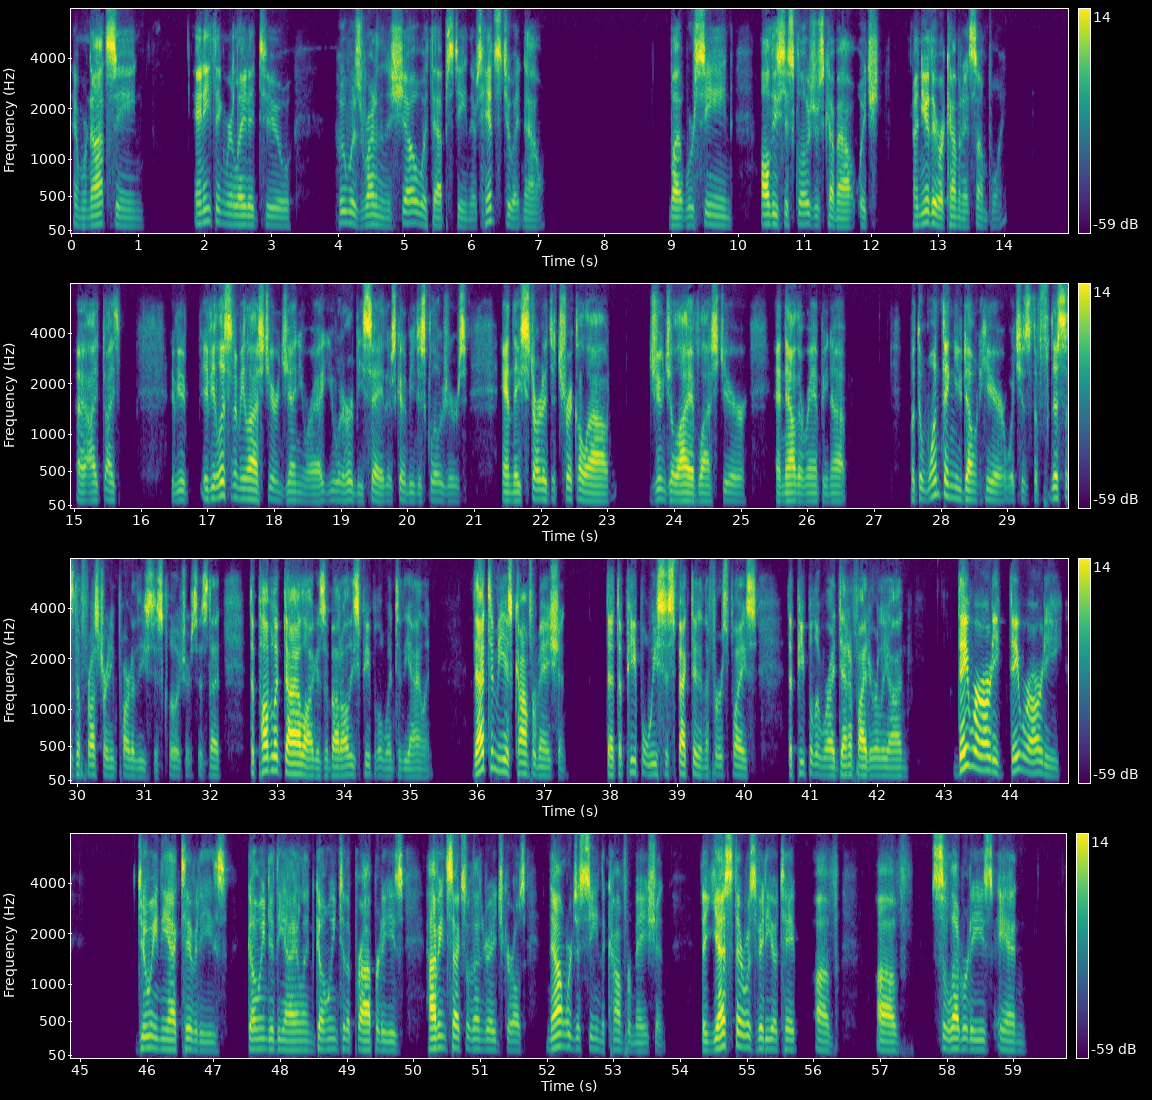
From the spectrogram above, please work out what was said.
and we're not seeing anything related to who was running the show with Epstein. There's hints to it now. But we're seeing all these disclosures come out, which I knew they were coming at some point. I, I, if you if you listened to me last year in January, you would have heard me say there's going to be disclosures, and they started to trickle out June, July of last year, and now they're ramping up. But the one thing you don't hear, which is the this is the frustrating part of these disclosures, is that the public dialogue is about all these people that went to the island. That to me is confirmation that the people we suspected in the first place the people that were identified early on, they were already they were already doing the activities, going to the island, going to the properties, having sex with underage girls. Now we're just seeing the confirmation that yes, there was videotape of of celebrities and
